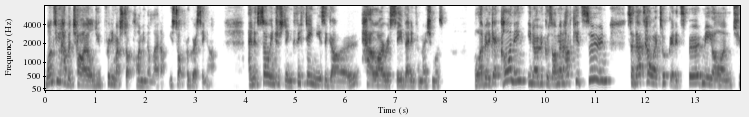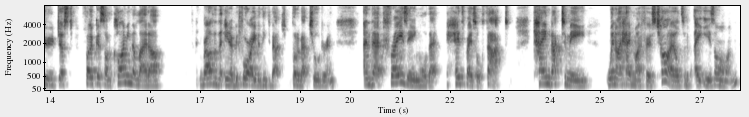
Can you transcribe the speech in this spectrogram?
once you have a child, you pretty much stop climbing the ladder, you stop progressing up. And it's so interesting. 15 years ago, how I received that information was, well, I better get climbing, you know, because I'm going to have kids soon. So that's how I took it. It spurred me on to just focus on climbing the ladder rather than, you know, before I even think about thought about children. And that phrasing or that headspace or fact came back to me when I had my first child, sort of eight years on,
